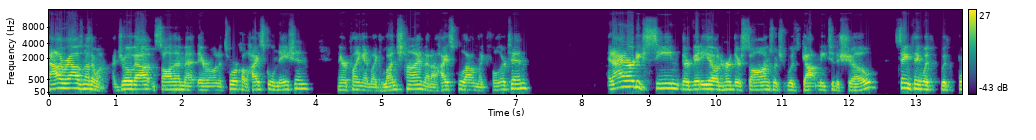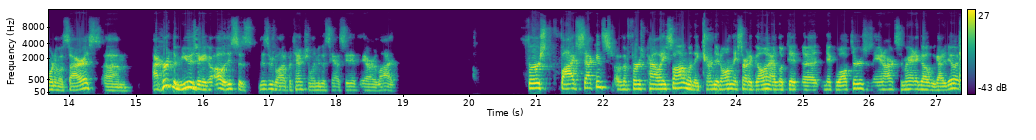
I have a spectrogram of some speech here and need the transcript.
Palaye Royale is another one. I drove out and saw them at. They were on a tour called High School Nation. They were playing at like lunchtime at a high school out in like Fullerton. And I had already seen their video and heard their songs, which was got me to the show. Same thing with with Born of Osiris. Um, I heard the music and go, "Oh, this is this is a lot of potential. Let me see how see that they are live." First five seconds of the first Palaye song, when they turned it on, they started going. I looked at uh, Nick Walters, was A&R at Sumerian. I go, "We got to do it."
